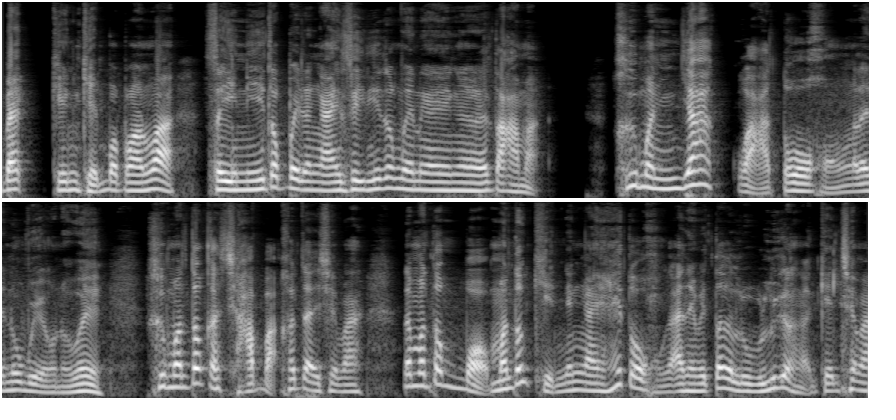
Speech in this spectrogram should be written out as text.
แบ็คเขียนเขียนบทประมาณว่าซีนนี้ต้องเป็นยังไงซีนนี้ต้องเป็นยังไงยังไงตามอะ คือมันยากกว่าตัวของอะไรโนเวลนะเว้ย คือมันต้องกระชับอะเข้าใจใช่ไหมแล้วมันต้องบอก มันต้องเขียนยังไงให้ตัวของอนิเมเตอร์รู้เรื่องอะเก็ตใช่ไหม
